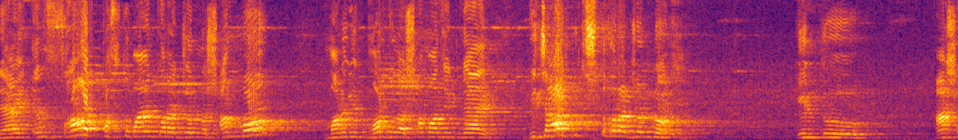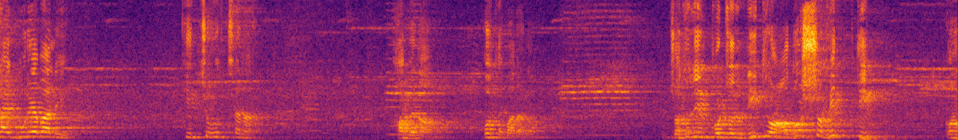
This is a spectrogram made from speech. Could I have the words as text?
ন্যায় ইনসাফ বাস্তবায়ন করার জন্য সাম্য, মানবিক মর্যাদা, সামাজিক ন্যায় বিচার প্রতিষ্ঠিত করার জন্য। কিন্তু আশায় ঘুরে বালি কিচ্ছু হচ্ছে না, হবে না, হতে পারে না। যতদিন পর্যন্ত নীতি আদর্শ ভিত্তিক কোন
